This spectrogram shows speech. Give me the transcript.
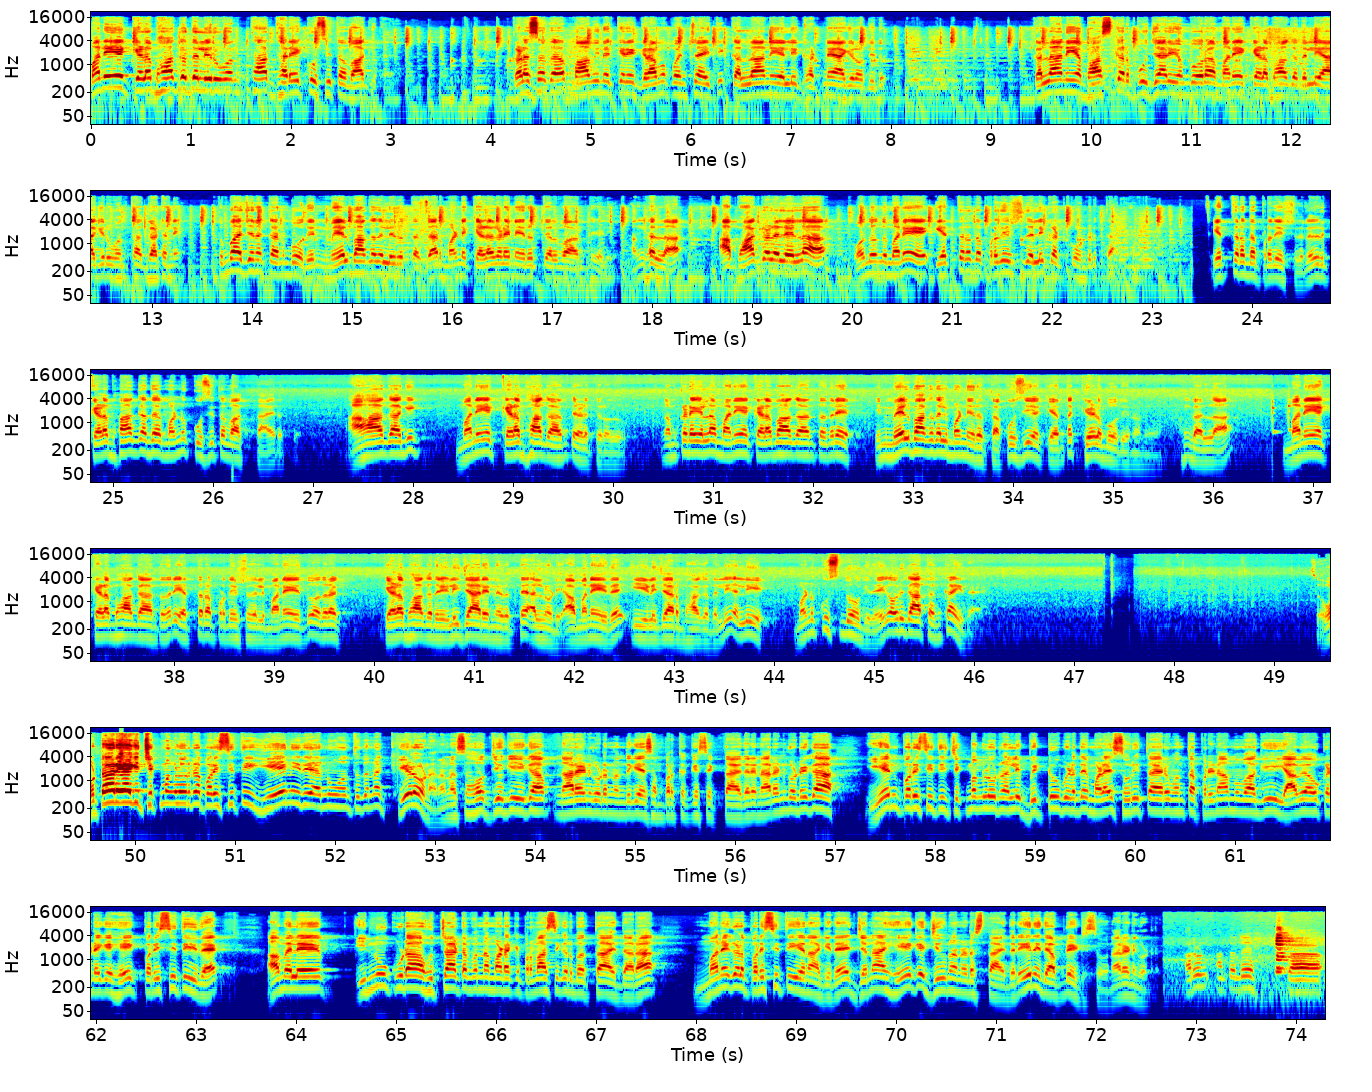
ಮನೆಯ ಕೆಳಭಾಗದಲ್ಲಿರುವಂಥ ಧರೆ ಕುಸಿತವಾಗಿದೆ. ಕಳಸದ ಮಾವಿನಕೆರೆ ಗ್ರಾಮ ಪಂಚಾಯಿತಿ ಕಲ್ಲಾನೆಯಲ್ಲಿ ಘಟನೆ ಆಗಿರೋದಿದು. ಕಲ್ಲಾನೆಯ ಭಾಸ್ಕರ್ ಪೂಜಾರಿ ಎಂಬುವರ ಮನೆ ಕೆಳಭಾಗದಲ್ಲಿ ಆಗಿರುವಂಥ ಘಟನೆ. ತುಂಬಾ ಜನಕ್ಕೆ ಅನ್ಬೋದು, ಏನು ಮೇಲ್ಭಾಗದಲ್ಲಿ ಇರುತ್ತೆ ಸರ್, ಮಣ್ಣೆ ಕೆಳಗಡೆನೆ ಇರುತ್ತೆ ಅಲ್ವಾ ಅಂತ ಹೇಳಿ. ಹಂಗಲ್ಲ, ಆ ಭಾಗಗಳಲ್ಲೆಲ್ಲ ಒಂದೊಂದು ಮನೆ ಎತ್ತರದ ಪ್ರದೇಶದಲ್ಲಿ ಕಟ್ಕೊಂಡಿರ್ತಾರೆ. ಎತ್ತರದ ಪ್ರದೇಶದಲ್ಲಿ, ಅದ್ರ ಕೆಳಭಾಗದ ಮಣ್ಣು ಕುಸಿತವಾಗ್ತಾ ಇರುತ್ತೆ. ಹಾಗಾಗಿ ಮನೆಯ ಕೆಳಭಾಗ ಅಂತ ಹೇಳ್ತಿರೋದು. ನಮ್ಮ ಕಡೆ ಎಲ್ಲ ಮನೆಯ ಕೆಳಭಾಗ ಅಂತಂದರೆ ಇನ್ನು ಮೇಲ್ಭಾಗದಲ್ಲಿ ಮಣ್ಣು ಇರುತ್ತಾ ಕುಸಿಯಕ್ಕೆ ಅಂತ ಕೇಳ್ಬೋದೇನೋ ನೀವು. ಹಂಗಲ್ಲ. ಮನೆಯ ಕೆಳಭಾಗ ಅಂತಂದರೆ ಎತ್ತರ ಪ್ರದೇಶದಲ್ಲಿ ಮನೆ ಇದ್ದು ಅದರ ಕೆಳಭಾಗದಲ್ಲಿ ಇಳಿಜಾರು ಏನಿರುತ್ತೆ ಅಲ್ಲಿ ನೋಡಿ, ಆ ಮನೆ ಇದೆ, ಈ ಇಳಿಜಾರು ಭಾಗದಲ್ಲಿ ಅಲ್ಲಿ ಮಣ್ಣು ಕುಸಿದು ಹೋಗಿದೆ. ಈಗ ಅವ್ರಿಗೆ ಆತಂಕ ಇದೆ. ಸೊ ಒಟ್ಟಾರೆಯಾಗಿ ಚಿಕ್ಕಮಗಳೂರಿನ ಪರಿಸ್ಥಿತಿ ಏನಿದೆ ಅನ್ನುವಂಥದ್ದನ್ನು ಕೇಳೋಣ. ನನ್ನ ಸಹೋದ್ಯೋಗಿ ಈಗ ನಾರಾಯಣಗೌಡನೊಂದಿಗೆ ಸಂಪರ್ಕಕ್ಕೆ ಸಿಗ್ತಾ ಇದ್ದಾರೆ. ನಾರಾಯಣಗೌಡ, ಈಗ ಏನು ಪರಿಸ್ಥಿತಿ ಚಿಕ್ಕಮಗಳೂರಿನಲ್ಲಿ ಬಿಟ್ಟು ಬಿಡದೆ ಮಳೆ ಸುರಿತಾ ಇರುವಂತ ಪರಿಣಾಮವಾಗಿ ಯಾವ್ಯಾವ ಕಡೆಗೆ ಹೇಗೆ ಪರಿಸ್ಥಿತಿ ಇದೆ? ಆಮೇಲೆ ಇನ್ನೂ ಕೂಡ ಹುಚ್ಚಾಟವನ್ನ ಮಾಡಕ್ಕೆ ಪ್ರವಾಸಿಗರು ಬರ್ತಾ ಇದ್ದಾರಾ? ಮನೆಗಳ ಪರಿಸ್ಥಿತಿ ಏನಾಗಿದೆ? ಜನ ಹೇಗೆ ಜೀವನ ನಡೆಸ್ತಾ ಇದ್ದಾರೆ? ಏನಿದೆ ಅಪ್ಡೇಟ್ಸ್? ನಾರಾಯಣಗೌಡ ಅರುಣ್, ಅಂತಂದರೆ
